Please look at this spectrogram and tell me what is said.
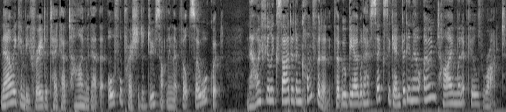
Now we can be free to take our time without that awful pressure to do something that felt so awkward. Now I feel excited and confident that we'll be able to have sex again, but in our own time when it feels right.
